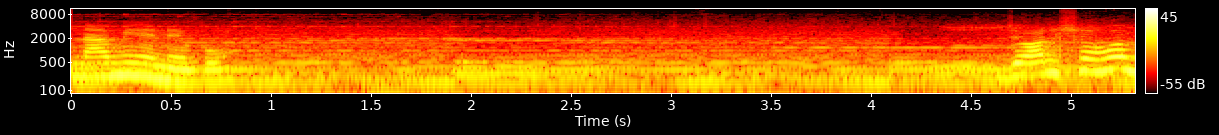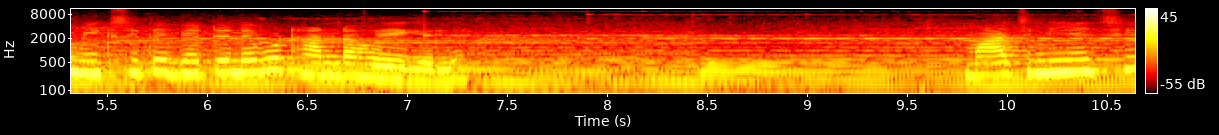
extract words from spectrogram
নামিয়ে নেব। জলসহ মিক্সিতে বেটে নেব, ঠান্ডা হয়ে গেলে। মাছ নিয়েছি।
